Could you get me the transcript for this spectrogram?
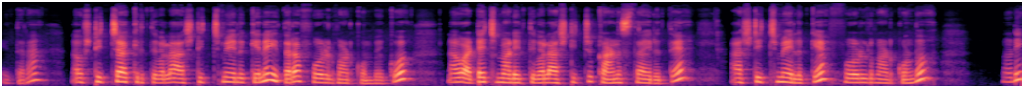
ಈ ಥರ ನಾವು ಸ್ಟಿಚ್ ಹಾಕಿರ್ತೀವಲ್ಲ, ಆ ಸ್ಟಿಚ್ ಮೇಲಕ್ಕೇ ಈ ಥರ ಫೋಲ್ಡ್ ಮಾಡ್ಕೊಬೇಕು. ನಾವು ಅಟ್ಯಾಚ್ ಮಾಡಿರ್ತೀವಲ್ಲ, ಆ ಸ್ಟಿಚ್ಚು ಕಾಣಿಸ್ತಾ ಇರುತ್ತೆ. ಆ ಸ್ಟಿಚ್ ಮೇಲಕ್ಕೆ ಫೋಲ್ಡ್ ಮಾಡಿಕೊಂಡು ನೋಡಿ,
